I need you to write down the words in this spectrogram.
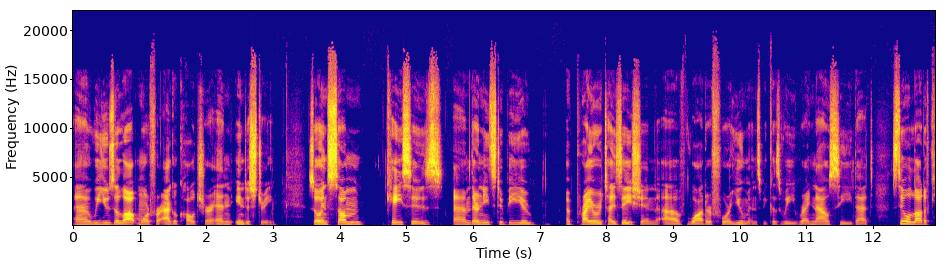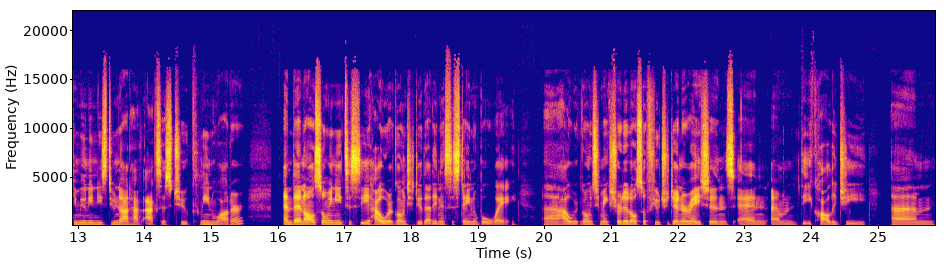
Uh, we use a lot more for agriculture and industry. So, in some cases, um, there needs to be a, a prioritization of water for humans because we right now see that still a lot of communities do not have access to clean water. And then also, we need to see how we're going to do that in a sustainable way. Uh, how we're going to make sure that also future generations and um, the ecology um,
